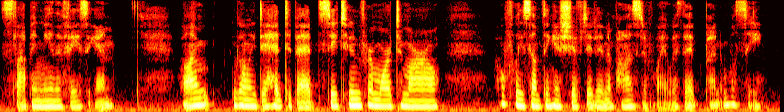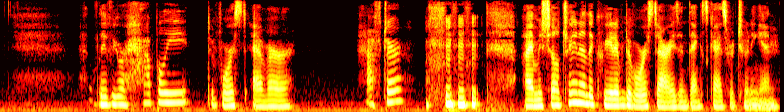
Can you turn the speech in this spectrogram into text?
slapping me in the face again. Well, I'm going to head to bed. Stay tuned for more tomorrow. Hopefully, something has shifted in a positive way with it, but we'll see. Live your happily divorced ever after. I'm Michelle Trina, the creative Divorce Diaries, and thanks, guys, for tuning in.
